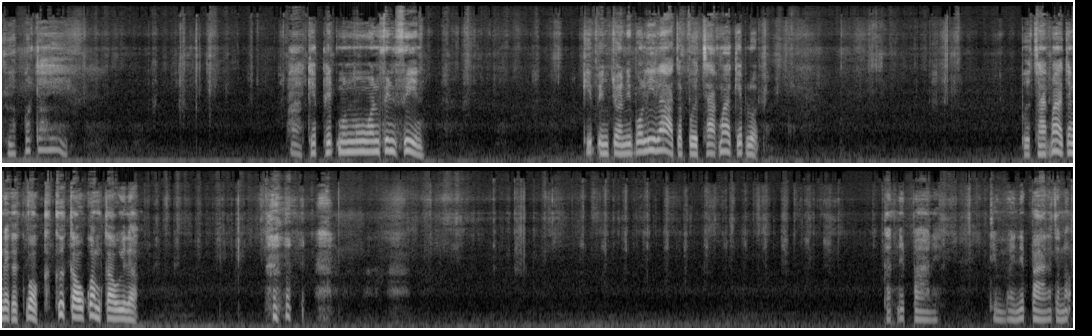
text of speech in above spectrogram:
เกือบพอได้ผ้าเก็บเพชรมวนมวนฟินฟินคลิปเอ็นจอยนี่บอลี่ล่าจะเปิดฉากมาเก็บรถ เปิดฉากมาจังไดก็บอก คือเก่าความเก่าอยู่แล้วตัดในป่านี่ทิ่มไว้ในป่านะจ๊ะเนาะ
